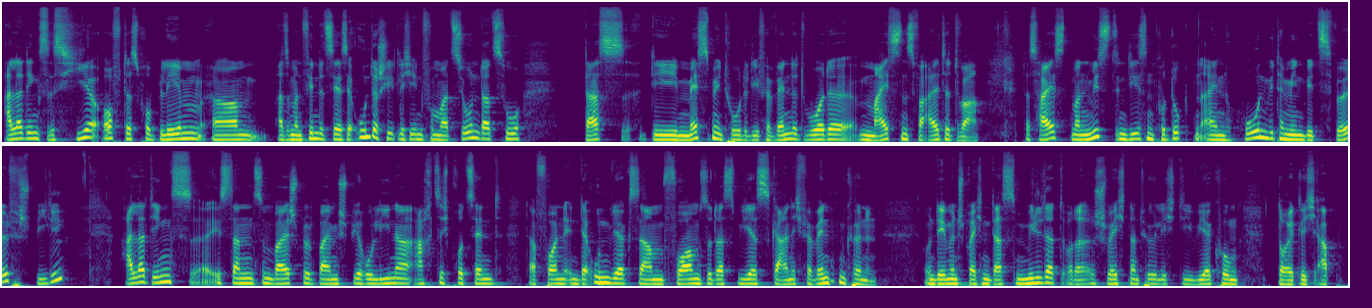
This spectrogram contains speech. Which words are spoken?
Allerdings ist hier oft das Problem, ähm, also man findet sehr, sehr unterschiedliche Informationen dazu dass die Messmethode, die verwendet wurde, meistens veraltet war. Das heißt, man misst in diesen Produkten einen hohen Vitamin B12-Spiegel. Allerdings äh, ist dann zum Beispiel beim Spirulina 80 Prozent davon in der unwirksamen Form, sodass wir es gar nicht verwenden können. Und dementsprechend das mildert oder schwächt natürlich die Wirkung deutlich ab.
